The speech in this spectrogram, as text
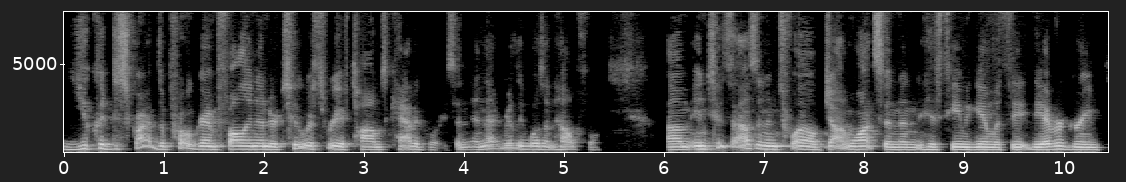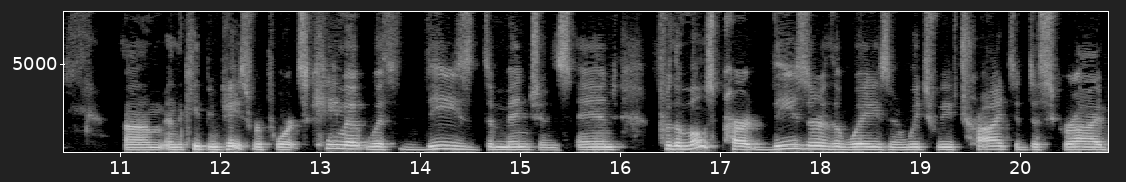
you could describe the program falling under two or three of Tom's categories, and, and that really wasn't helpful. Um, in 2012, John Watson and his team, again with the, the Evergreen um, and the Keeping Pace reports, came out with these dimensions. And for the most part, these are the ways in which we've tried to describe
